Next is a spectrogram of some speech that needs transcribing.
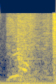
What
